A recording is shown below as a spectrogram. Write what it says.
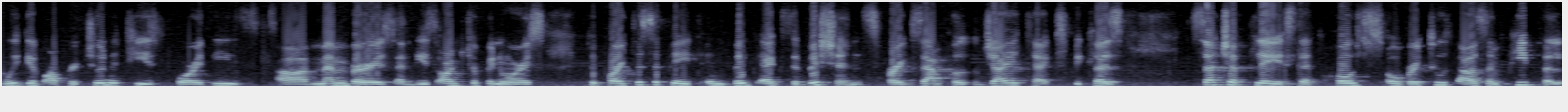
we give opportunities for these uh, members and these entrepreneurs to participate in big exhibitions. For example, GITEX, because such a place that hosts over 2,000 people,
